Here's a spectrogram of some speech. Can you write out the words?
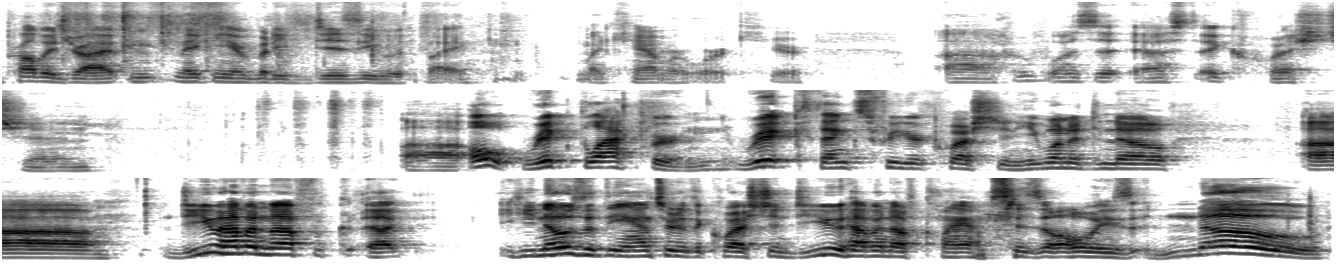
I'm probably driving, making everybody dizzy with my my camera work here. Uh, who was it asked a question? Uh, oh, Rick Blackburn. Rick, thanks for your question. He wanted to know, uh, do you have enough? Uh, he knows that the answer to the question, do you have enough clamps, is always no.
